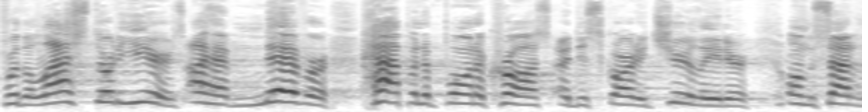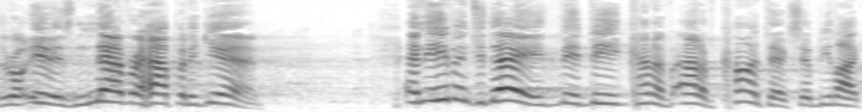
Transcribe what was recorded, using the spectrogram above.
For the last 30 years, I have never happened upon across a discarded cheerleader on the side of the road. It has never happened again. And even today, it'd be kind of out of context. It'd be like,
